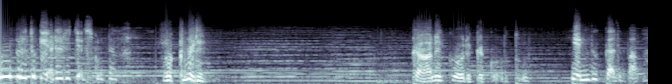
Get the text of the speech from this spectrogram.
నీ బ్రతుకు ఎడరి చేసుకుంటావా? రుక్మిణి కాని కోరిక కోరుతున్నా. ఎందుకు కాదు బాబా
